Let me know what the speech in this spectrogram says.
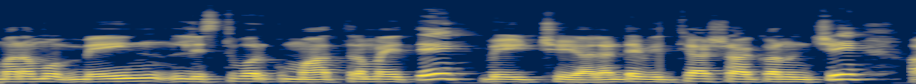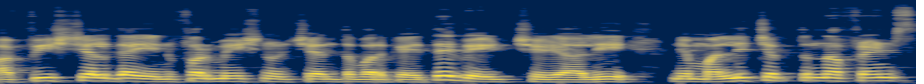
మనము మెయిన్ లిస్ట్ వరకు మాత్రమైతే వెయిట్ చేయాలి. అంటే విద్యాశాఖ నుంచి అఫీషియల్గా ఇన్ఫర్మేషన్ వచ్చేంత వరకు అయితే వెయిట్ చేయాలి. నేను మళ్ళీ చెప్తున్నా ఫ్రెండ్స్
